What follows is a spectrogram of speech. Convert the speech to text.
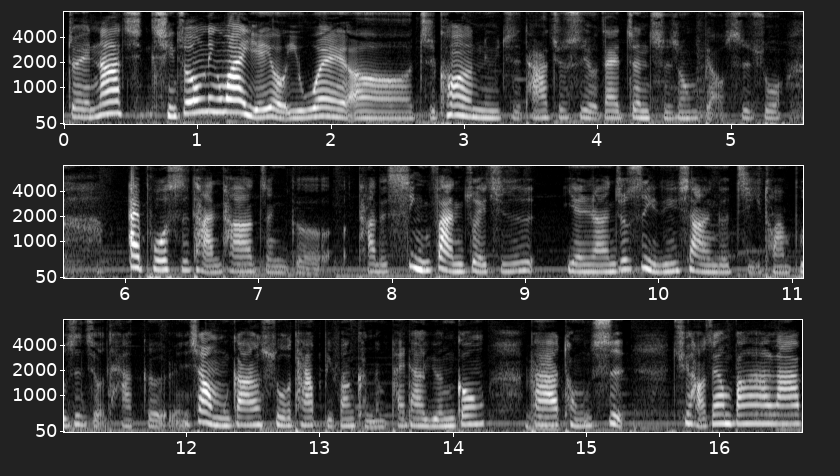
对，那其其中另外也有一位呃指控的女子，她就是有在证词中表示说，爱泼斯坦他整个他的性犯罪其实俨然就是已经像一个集团，不是只有他个人。像我们刚刚说，他比方可能派他员工、派他同事、嗯、去，好像帮他拉，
